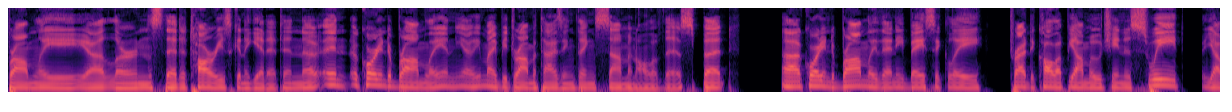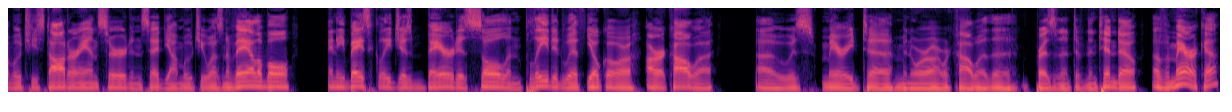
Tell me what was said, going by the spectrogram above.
Bromley uh, learns that Atari's going to get it, and uh, and according to Bromley, and you know he might be dramatizing things some in all of this, but uh, according to Bromley, then he basically tried to call up Yamauchi in his suite. Yamauchi's daughter answered and said Yamauchi wasn't available, and he basically just bared his soul and pleaded with Yoko Arakawa, uh, who was married to Minoru Arakawa, the president of Nintendo of America,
